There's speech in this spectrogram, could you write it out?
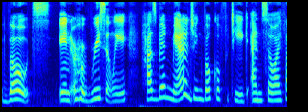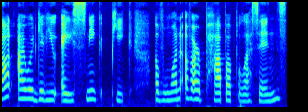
votes in recently has been managing vocal fatigue. And so I thought I would give you a sneak peek of one of our pop up lessons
